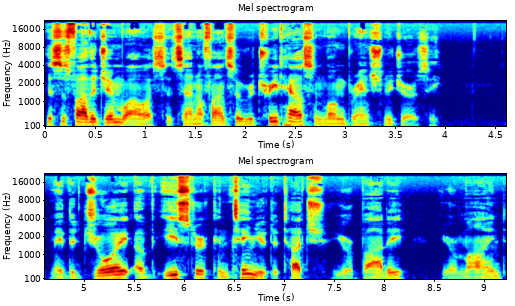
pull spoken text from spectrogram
This is Father Jim Wallace at San Alfonso Retreat House in Long Branch, New Jersey. May the joy of Easter continue to touch your body, your mind,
